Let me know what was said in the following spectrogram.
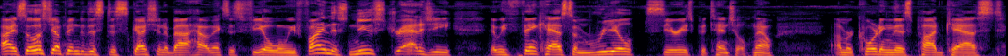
All right, so let's jump into this discussion about how it makes us feel when we find this new strategy that we think has some real serious potential. Now, I'm recording this podcast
